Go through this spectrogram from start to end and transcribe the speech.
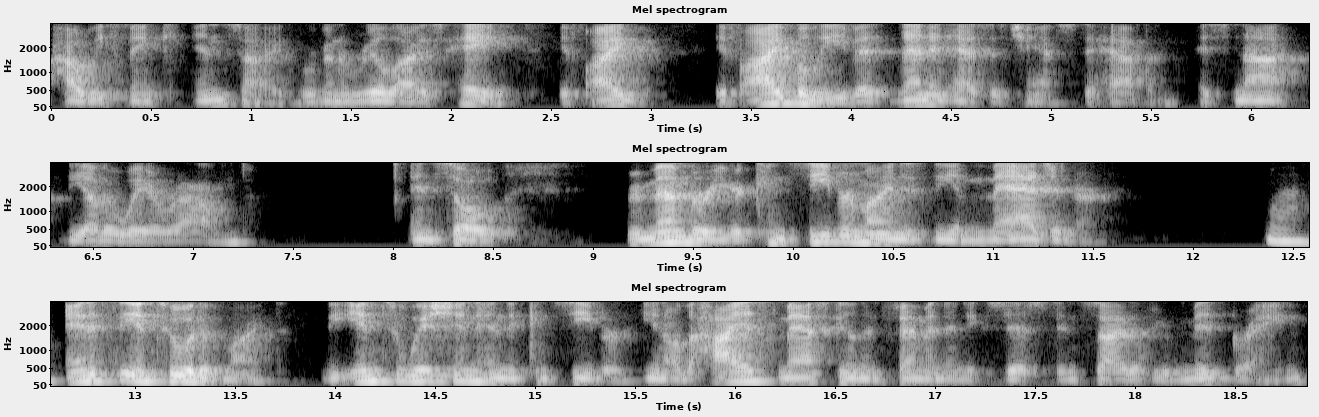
how we think inside. We're going to realize, hey, if I if I believe it, then it has a chance to happen. It's not the other way around. And so remember, your conceiver mind is the imaginer mm. and it's the intuitive mind, the intuition and the conceiver. You know, the highest masculine and feminine exist inside of your midbrain.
